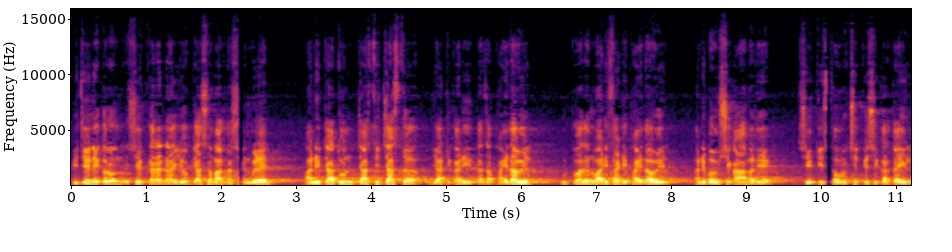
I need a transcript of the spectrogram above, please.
की जेणेकरून शेतकऱ्यांना योग्य असं मार्गदर्शन मिळेल आणि त्यातून जास्तीत जास्त या ठिकाणी त्याचा फायदा होईल उत्पादन वाढीसाठी फायदा होईल आणि भविष्य काळामध्ये शेती संरक्षित कशी करता येईल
